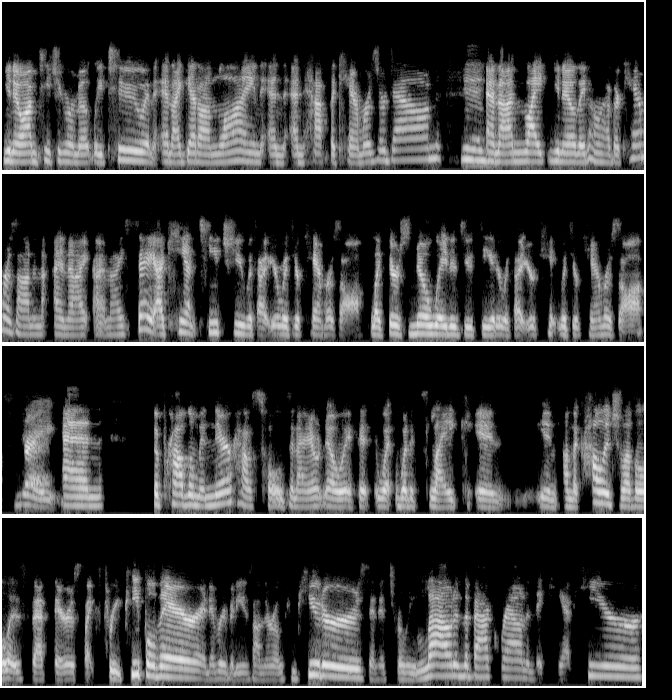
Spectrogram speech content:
you know i'm teaching remotely too and, and i get online and and half the cameras are down mm. and i'm like you know they don't have their cameras on and, and i and i say i can't teach you without your with your cameras off. Like there's no way to do theater without your with your cameras off. Right. And the problem in their households and i don't know if it what, what it's like in in on the college level is that there's like three people there and everybody's on their own computers and it's really loud in the background and they can't hear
